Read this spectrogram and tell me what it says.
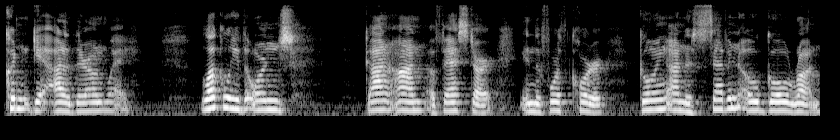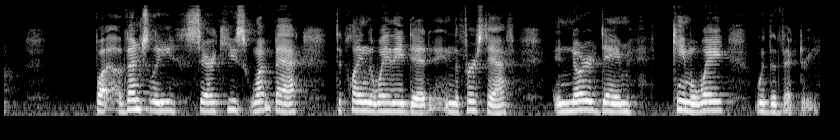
couldn't get out of their own way. Luckily, the Orange got on a fast start in the fourth quarter, going on a 7 0 goal run. But eventually, Syracuse went back to playing the way they did in the first half, and Notre Dame came away with the victory.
